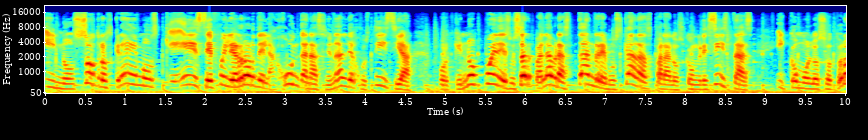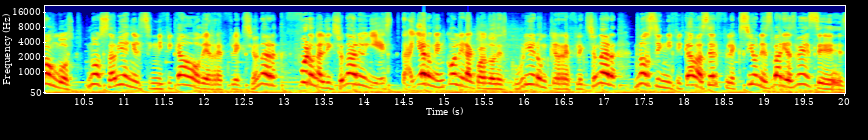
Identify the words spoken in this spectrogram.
Y nosotros creemos que ese fue el error de la Junta Nacional de Justicia, porque no puedes usar palabras tan rebuscadas para los congresistas. Y como los otorongos no sabían el significado de reflexionar, fueron al diccionario y estallaron en cólera cuando descubrieron que reflexionar no significaba hacer flexiones varias veces.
